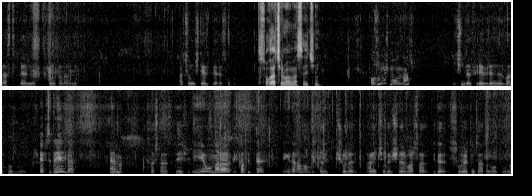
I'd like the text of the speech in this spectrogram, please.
lastiklerini, contalarını açılmış deliklere sokup Su kaçırmaması için. Bozulmuş mu onlar? içinden fire virenler var, bozulurlar. Hepsi değil de. Değil mi? Birkaç tanesi değişik. İyi onlara dikkat et de. Bir gider alalım. Tabii şöyle hani içinde bir şeyler varsa bir de su verdim zaten hortumuna.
